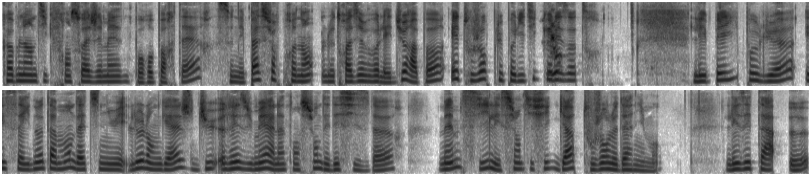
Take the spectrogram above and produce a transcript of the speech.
Comme l'indique François Gémen pour Reporter, ce n'est pas surprenant, le troisième volet du rapport est toujours plus politique que les autres. Les pays pollueurs essayent notamment d'atténuer le langage du résumé à l'intention des décideurs, même si les scientifiques gardent toujours le dernier mot. Les États, eux,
